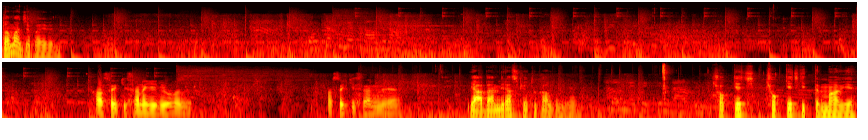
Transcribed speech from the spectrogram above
Burada mı acaba Evelyn? Haseki sana geliyor olabilir. Haseki senle ya. Ya ben biraz kötü kaldım ya. Çok geç çok geç gittim maviye.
